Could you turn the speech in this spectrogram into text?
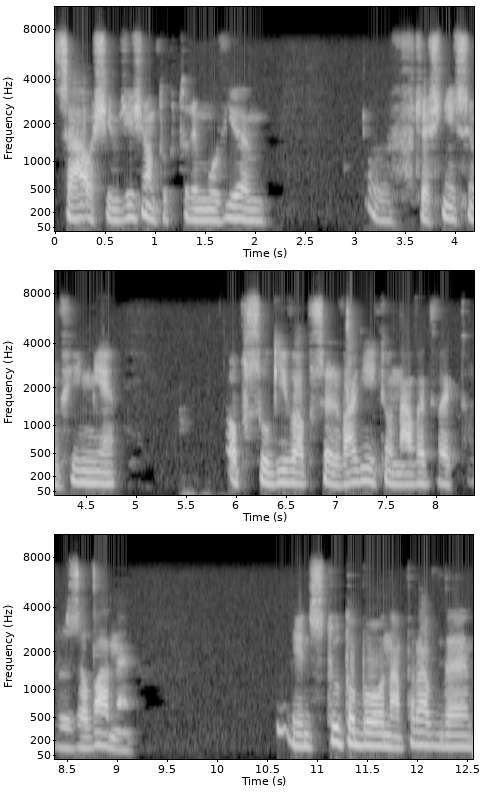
CA80, o którym mówiłem w wcześniejszym filmie, obsługiwał przerwanie i to nawet wektoryzowane. Więc tu to było naprawdę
